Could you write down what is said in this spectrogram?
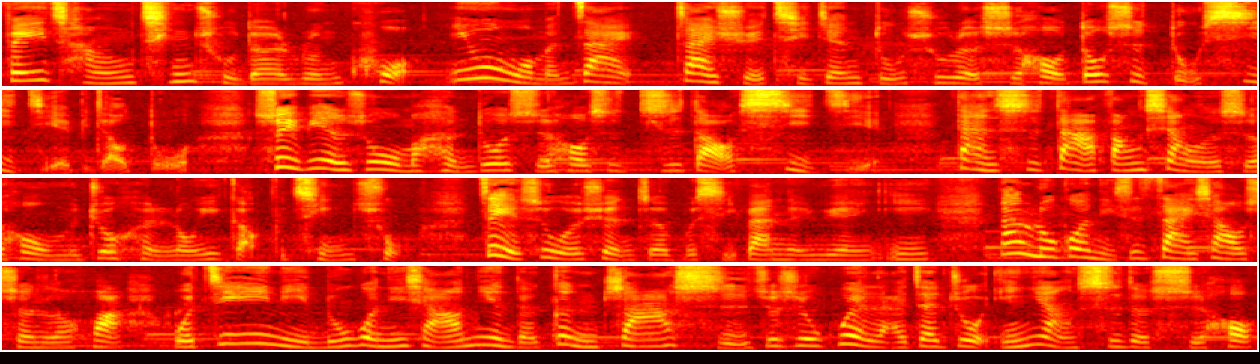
非常清楚的轮廓。因为我们在在学期间读书的时候，都是读细节比较多，所以变成说我们很多时候是知道细节。但是大方向的时候，我们就很容易搞不清楚，这也是我选择补习班的原因。那如果你是在校生的话，我建议你，如果你想要念得更扎实，就是未来在做营养师的时候，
